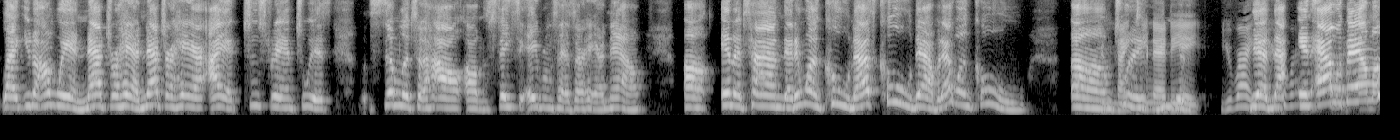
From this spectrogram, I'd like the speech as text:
like, you know, I'm wearing natural hair. Natural hair, I had two strand twists, similar to how um Stacey Abrams has her hair now. Uh, in a time that it wasn't cool. Now it's cool now, but that wasn't cool. Um, 1998. You're right. Yeah, You're right. in Alabama,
